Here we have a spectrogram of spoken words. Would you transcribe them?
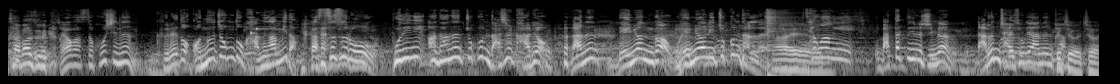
잡아주네 제가 봤을 때 호시는 그래도 어느 정도 가능합니다. 그러니까 스스로 본인이 아 나는 조금 낯을 가려. 나는 내면과 외면이 조금 달라요. 상황이 맞닥뜨려지면 나름 잘 소개하는 편. 그렇죠.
